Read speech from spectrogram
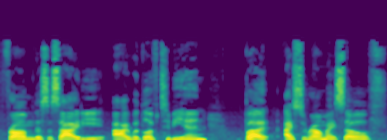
from the society I would love to be in, but I surround myself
